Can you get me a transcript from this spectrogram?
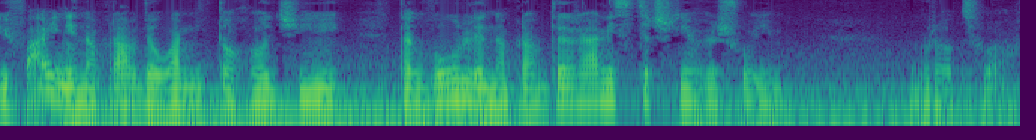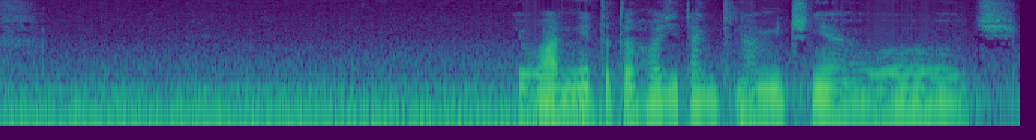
I fajnie, naprawdę ładnie to chodzi. Tak w ogóle naprawdę realistycznie wyszło im. Wrocław. I ładnie to to chodzi tak dynamicznie. Łódź.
